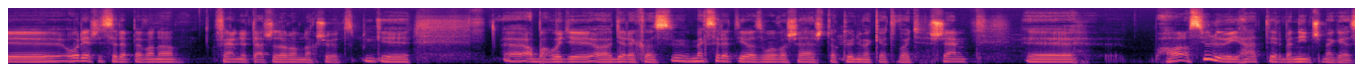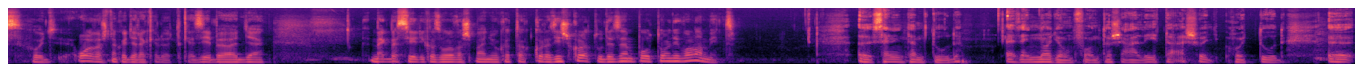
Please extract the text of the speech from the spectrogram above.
óriási szerepe van a felnőtt társadalomnak, sőt, abban, hogy a gyerek az megszereti az olvasást, a könyveket, vagy sem. Ha a szülői háttérben nincs meg ez, hogy olvasnak a gyerek előtt, kezébe adják, megbeszélik az olvasmányokat, akkor az iskola tud ezen pótolni valamit? Szerintem tud. Ez egy nagyon fontos állítás, hogy, hogy tud.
